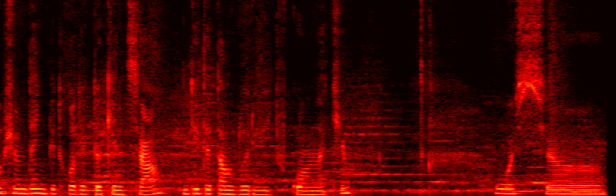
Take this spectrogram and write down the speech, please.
В общем, день підходить до кінця. Діти там дуріють в комнаті. Ось. Е...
